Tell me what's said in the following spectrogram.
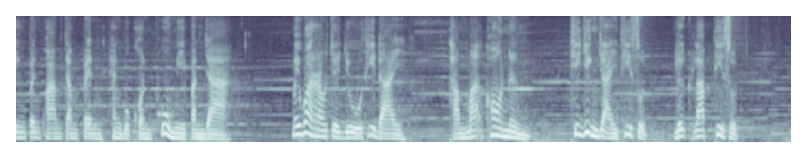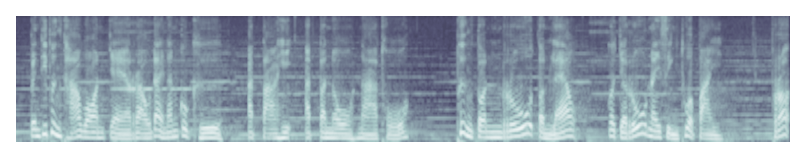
จึจึงเป็นความจำเป็นแห่งบุคคลผู้มีปัญญา ไม่ว่าเราจะอยู่ที่ใด ธรรมะข้อหนึ่ง ที่ยิ่งใหญ่ที่สุดลึกลับที่สุด เป็นที่พึ่งถาวรแก่เราได้นั้นก็คือ อัตตาหิอัตโนนาโถ พึ่งตนรู้ตนแล้วก็จะรู้ในสิ่งทั่วไป เพราะ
